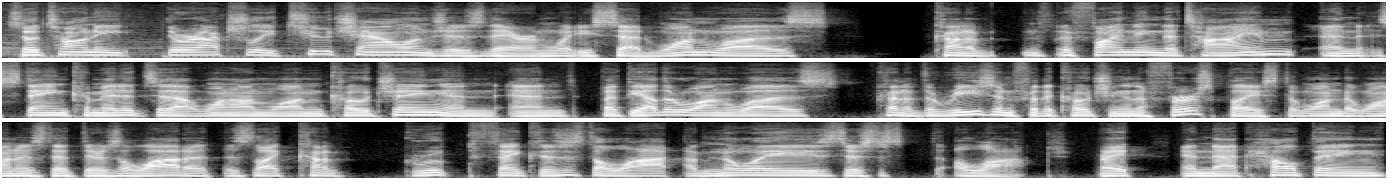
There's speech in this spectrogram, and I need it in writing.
So, Tony, there were actually two challenges there in what you said. One was kind of finding the time and staying committed to that one-on-one coaching, and and but the other one was kind of the reason for the coaching in the first place. The one-to-one is that there's a lot of there's like kind of group think. There's just a lot of noise. There's just a lot, right? And that helping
